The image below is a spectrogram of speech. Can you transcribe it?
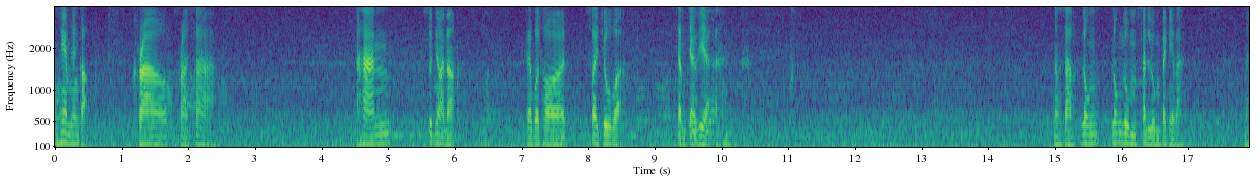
รงแรมยังเกาะคราวพลาซาอาหารสุดยอดเนาะแต่บทอซอยจูบอะจำแจวพี่อะน้องสาวลงลงลุมสันลุมไปนี่ปะมา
